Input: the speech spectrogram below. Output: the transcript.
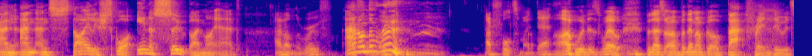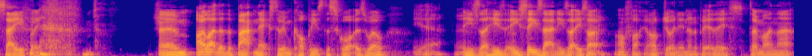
and, and and stylish squat in a suit, I might add, And on the roof. and I'd on the roof. I'd fall to my death. I would as well, but that's. But then I've got a bat friend who would save me. Um, I like that the bat next to him copies the squat as well. Yeah. He's like he's, he sees that and he's like he's like oh fuck it I'll join in on a bit of this don't mind that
